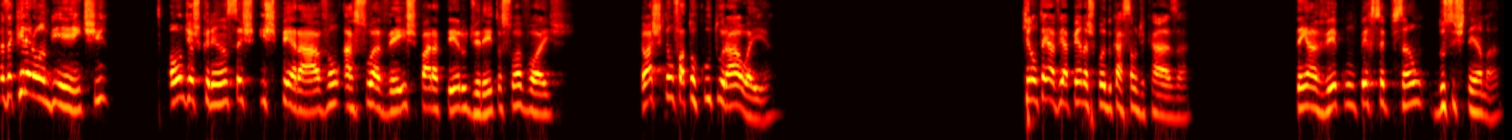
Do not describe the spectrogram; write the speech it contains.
Mas aquele era um ambiente onde as crianças esperavam a sua vez para ter o direito à sua voz. Eu acho que tem um fator cultural aí. Que não tem a ver apenas com a educação de casa. Tem a ver com percepção do sistema.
